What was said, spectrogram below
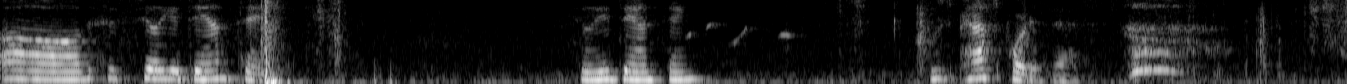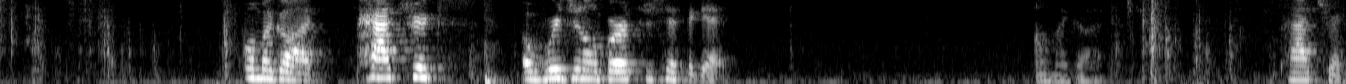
Oh, this is Celia dancing. Celia dancing. Whose passport is this? oh my God, Patrick's original birth certificate. Oh my God. Patrick.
